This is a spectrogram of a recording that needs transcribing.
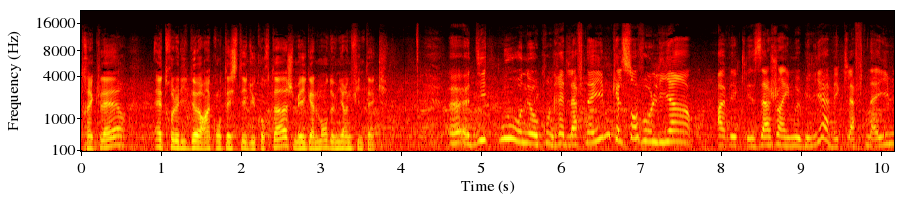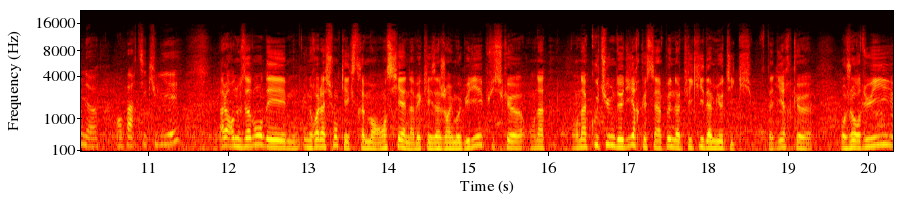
très claire, être le leader incontesté du courtage, mais également devenir une fintech. Euh, Dites-nous, on est au congrès de l'AFNAIM. Quels sont vos liens avec les agents immobiliers, avec l'AFNAIM en particulier Alors nous avons une relation qui est extrêmement ancienne avec les agents immobiliers puisqu'on a, on a coutume de dire que c'est un peu notre liquide amniotique. C'est-à-dire qu'aujourd'hui,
